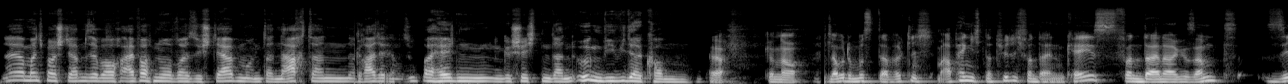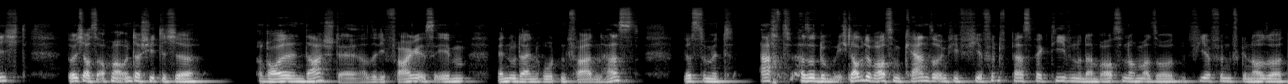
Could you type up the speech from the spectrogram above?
Naja, manchmal sterben sie aber auch einfach nur, weil sie sterben und danach dann gerade in Superheldengeschichten dann irgendwie wiederkommen. Ja. Genau. Ich glaube, du musst da wirklich abhängig natürlich von deinem Case, von deiner Gesamtsicht durchaus auch mal unterschiedliche Rollen darstellen. Also die Frage ist eben, wenn du deinen roten Faden hast, wirst du mit acht, also du, ich glaube, du brauchst im Kern so irgendwie vier, fünf Perspektiven und dann brauchst du noch mal so vier, fünf genauso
